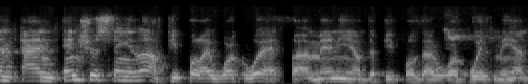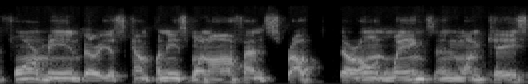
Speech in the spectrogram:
and and interesting enough, people I work with, uh, many of the people that work with me and for me in various companies went off and sprout their own wings. In one case,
